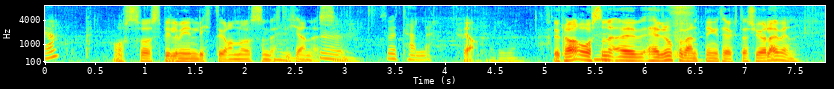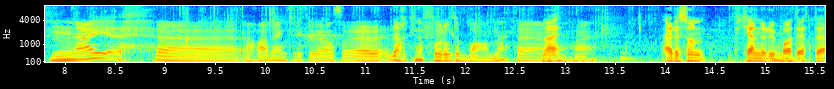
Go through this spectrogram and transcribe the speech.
Ja. Og så spiller vi inn litt grann hvordan dette kjennes. Mm. Så jeg teller. Du er klar? Hvordan, eh, har du noen forventninger til økta sjøl, Eivind? Nei, øh, jeg har egentlig ikke det. Altså, Eh, det har ikke noe forhold til bane. Det, Nei. Er det sånn, Kjenner du på at, dette,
